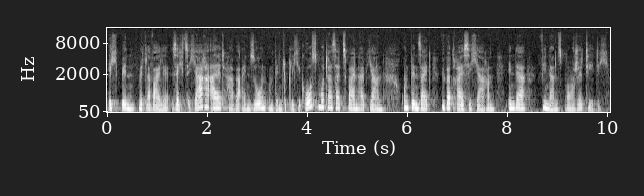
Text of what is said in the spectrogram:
Ich bin mittlerweile 60 Jahre alt, habe einen Sohn und bin glückliche Großmutter seit zweieinhalb Jahren und bin seit über 30 Jahren in der Finanzbranche tätig.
